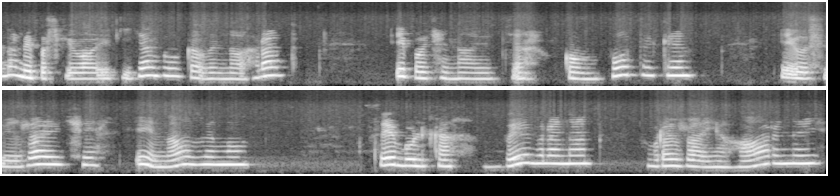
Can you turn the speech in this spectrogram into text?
далі поспівають яблука, виноград і починаються компотики, і освіжаючі, і на зиму. Цибулька вибрана, врожай гарний.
